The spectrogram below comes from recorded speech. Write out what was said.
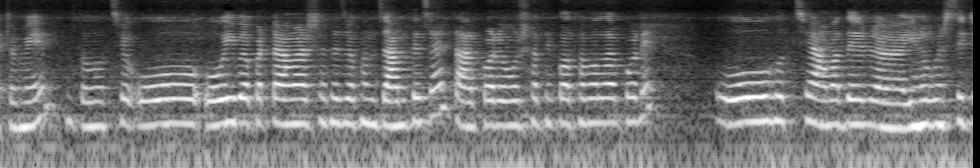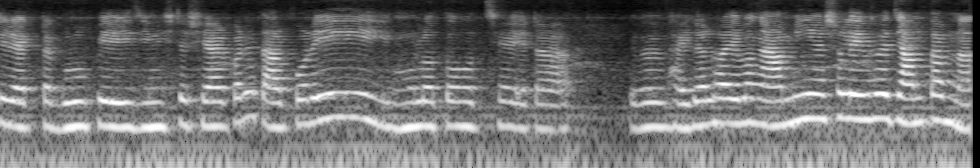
একটা মেয়ে। তো হচ্ছে ও, ওই ব্যাপারটা আমার সাথে যখন জানতে চায়, তারপরে ওর সাথে কথা বলার পরে ও হচ্ছে আমাদের ইউনিভার্সিটির একটা গ্রুপে এই জিনিসটা শেয়ার করে। তারপরেই মূলত হচ্ছে এটা এভাবে ভাইরাল হয় এবং আমি আসলে এভাবে জানতাম না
